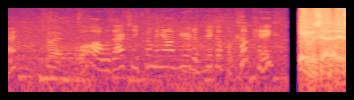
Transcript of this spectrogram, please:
Go ahead. Well, I was actually coming out here to pick up a cupcake. It was at this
